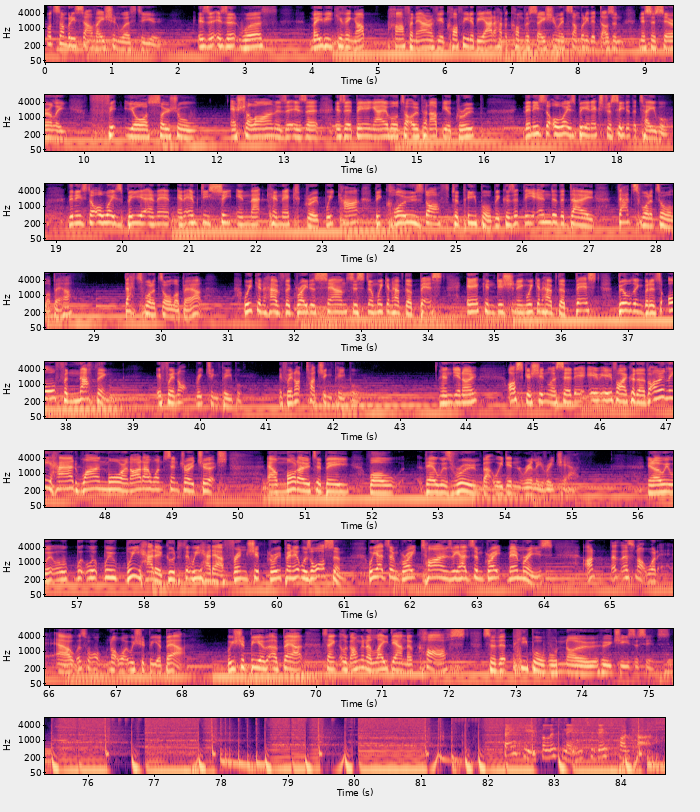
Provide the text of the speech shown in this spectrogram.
What's somebody's salvation worth to you? Is it, is it worth maybe giving up half an hour of your coffee to be able to have a conversation with somebody that doesn't necessarily fit your social echelon? Is it, is it, is it being able to open up your group? There needs to always be an extra seat at the table. There needs to always be an, an empty seat in that connect group. We can't be closed off to people because at the end of the day, that's what it's all about. That's what it's all about. We can have the greatest sound system, we can have the best air conditioning, we can have the best building, but it's all for nothing if we're not reaching people, if we're not touching people. And you know, Oscar Schindler said, if I could have only had one more, and I don't want Centro Church, our motto to be, well, there was room, but we didn't really reach out. You know, we, we, we, we, had a good, th- we had our friendship group and it was awesome. We had some great times. We had some great memories. that, that's not what our, that's not what we should be about. We should be about saying, look, I'm going to lay down the cost so that people will know who Jesus is. Thank you for listening to this podcast.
